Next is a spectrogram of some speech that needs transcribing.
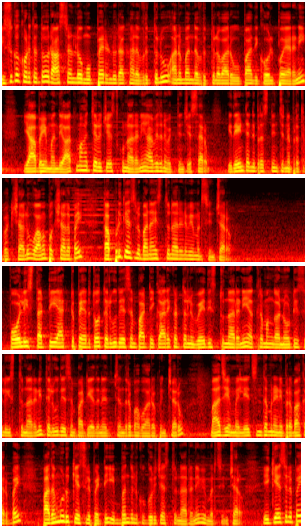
ఇసుక కొరతతో రాష్ట్రంలో ముప్పై రెండు రకాల వృత్తులు అనుబంధ వృత్తుల వారు ఉపాధి కోల్పోయారని యాభై మంది ఆత్మహత్యలు చేసుకున్నారని ఆవేదన వ్యక్తం చేశారు. ఇదేంటని ప్రశ్నించిన ప్రతిపక్షాలు వామపక్షాలపై తప్పుడు కేసులు బనాయిస్తున్నారని విమర్శించారు. పోలీస్ థర్టీ యాక్ట్ పేరుతో తెలుగుదేశం పార్టీ కార్యకర్తలను వేధిస్తున్నారని అక్రమంగా నోటీసులు ఇస్తున్నారని తెలుగుదేశం పార్టీ అధినేత చంద్రబాబు ఆరోపించారు. మాజీ ఎమ్మెల్యే చింతమనేని ప్రభాకర్పై పదమూడు కేసులు పెట్టి ఇబ్బందులకు గురి చేస్తున్నారని విమర్శించారు. ఈ కేసులపై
